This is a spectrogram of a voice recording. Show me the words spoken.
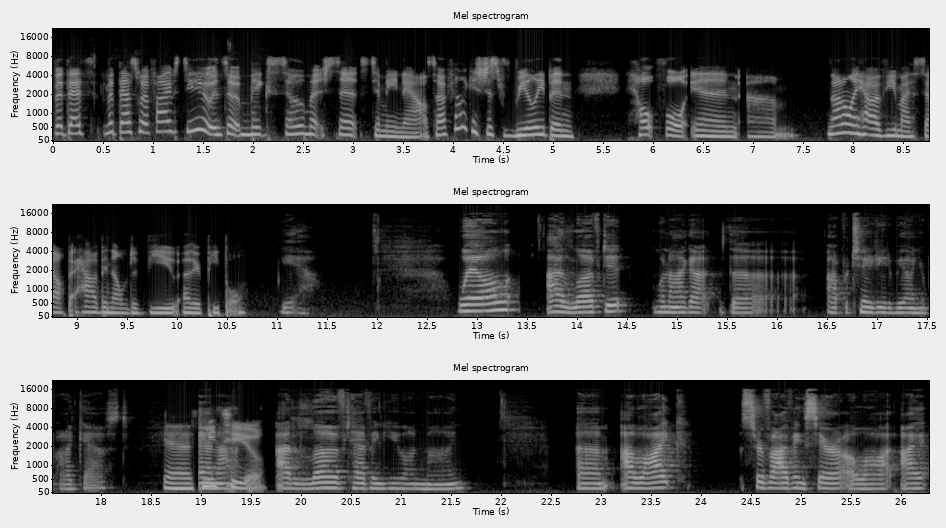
But that's but that's what fives do, and so it makes so much sense to me now. So I feel like it's just really been helpful in um, not only how I view myself, but how I've been able to view other people. Yeah. Well, I loved it when I got the opportunity to be on your podcast. Yes, And me too. I, I loved having you on mine. Um, I like surviving Sarah a lot. I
